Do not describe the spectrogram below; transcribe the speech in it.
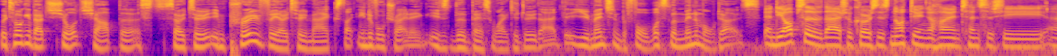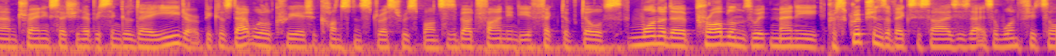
We're talking about short, sharp bursts. So to improve VO2 max, like interval training is the best way to do that. You mentioned before, what's the minimal dose? And the opposite of that, of course, is not doing a high intensity um, training session every single day either, because that will create a constant stress response. It's about finding the effective dose. One of the problems with many prescriptions of exercise is that it's a one fits all.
